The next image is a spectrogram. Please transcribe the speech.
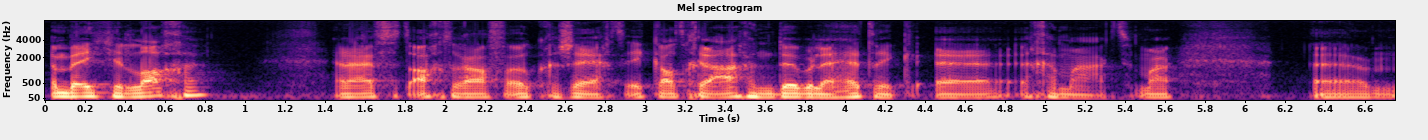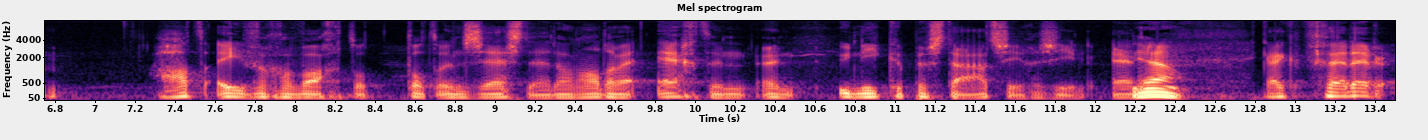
een beetje lachen. En hij heeft het achteraf ook gezegd. Ik had graag een dubbele hattrick eh gemaakt. Maar ehm, had even gewacht tot, tot een zesde. Dan hadden we echt een, een unieke prestatie gezien. En Ja. Kijk, verder,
